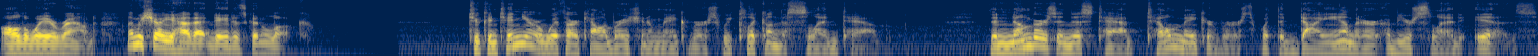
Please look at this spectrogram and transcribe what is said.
all the way around. Let me show you how that data is going to look. To continue with our calibration of Makerverse, we click on the Sled tab. The numbers in this tab tell Makerverse what the diameter of your sled is.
